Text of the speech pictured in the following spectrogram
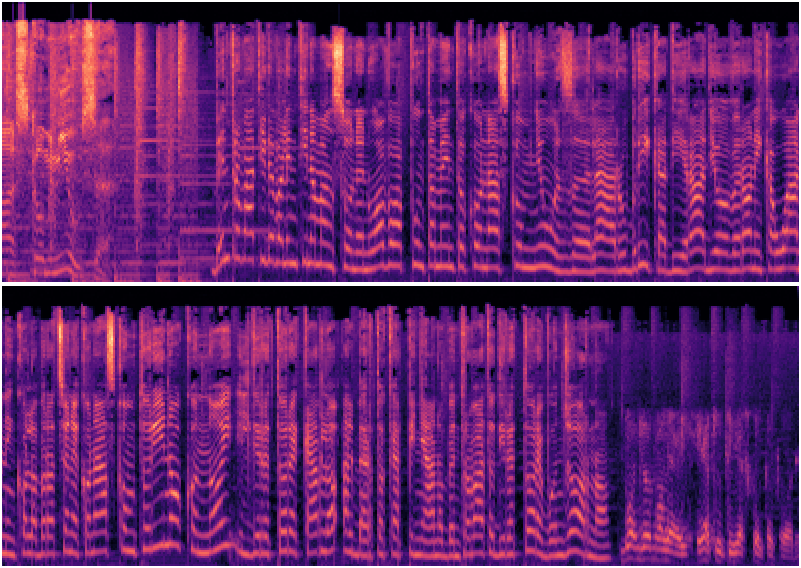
Ascom News. Bentrovati da Valentina Mansone, nuovo appuntamento con Ascom News, la rubrica di Radio Veronica One in collaborazione con Ascom Torino, con noi il direttore Carlo Alberto Carpignano. Bentrovato direttore, buongiorno. Buongiorno a lei e a tutti gli ascoltatori.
